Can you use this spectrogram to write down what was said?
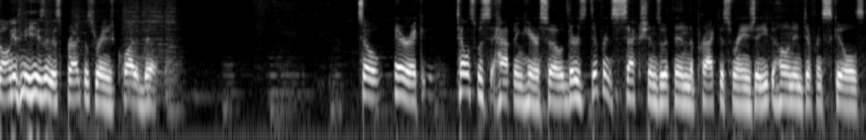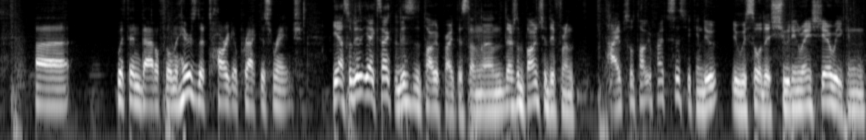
So I'm going to be using this practice range quite a bit. So Eric, tell us what's happening here. So there's different sections within the practice range that you can hone in different skills uh, within Battlefield. And here's the target practice range. Yeah, so this, yeah, exactly. This is the target practice, and um, there's a bunch of different types of target practices you can do. We saw the shooting range here, where you can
